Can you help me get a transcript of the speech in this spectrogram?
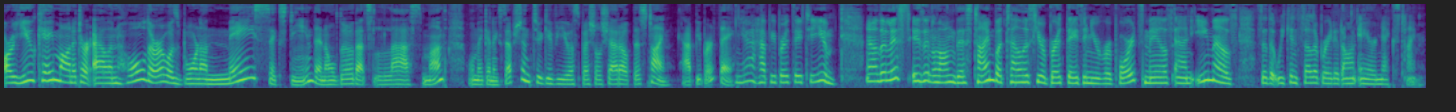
Our UK monitor Alan Holder was born on May 16th, and although that's last month, we'll make an exception to give you a special shout out this time. Happy birthday! Yeah, happy birthday to you. Now, the list isn't long this time, but tell us your birthdays in your reports, mails, and emails so that we can celebrate it on air next time.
